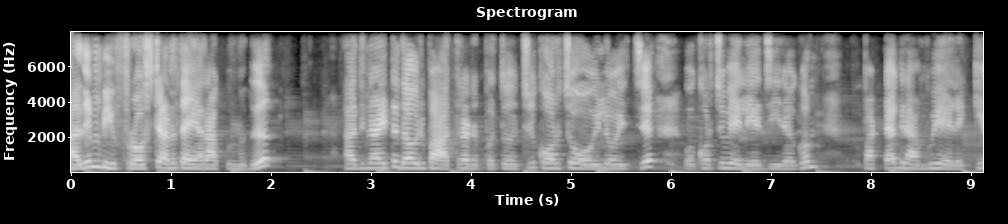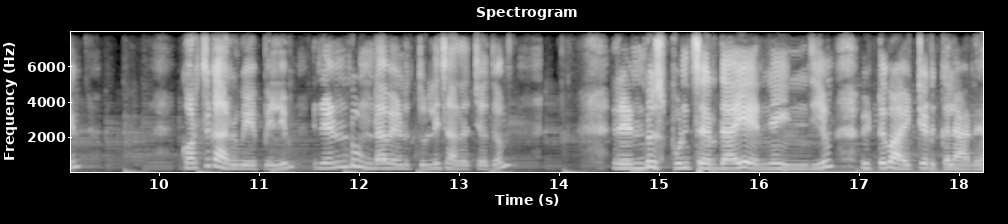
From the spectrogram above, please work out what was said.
ആദ്യം ബീഫ് ആണ് തയ്യാറാക്കുന്നത്. അതിനായിട്ട് ഇതാ ഒരു പാത്രം അടുപ്പത്ത് വെച്ച് കുറച്ച് ഓയിൽ ഒഴിച്ച് കുറച്ച് വലിയ ജീരകം പട്ട ഗ്രാമ്പു ഏലയ്ക്കും കുറച്ച് കറിവേപ്പിലയും രണ്ടുണ്ട വെളുത്തുള്ളി ചതച്ചതും രണ്ട് സ്പൂൺ ചെറുതായി എണ്ണ ഇഞ്ചിയും ഇട്ട് വഴറ്റെടുക്കലാണ്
